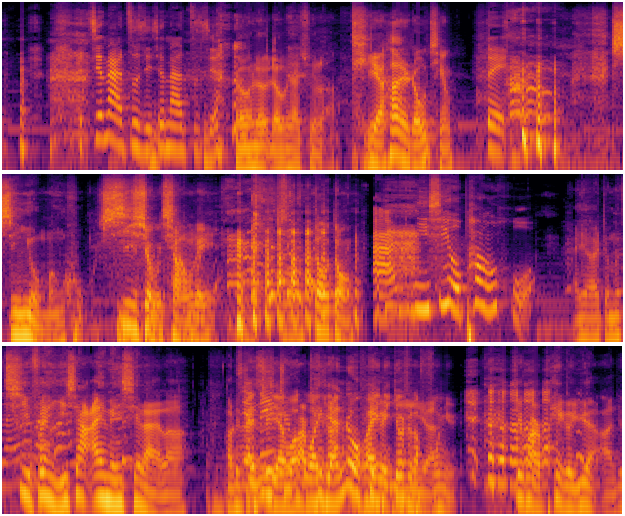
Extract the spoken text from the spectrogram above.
接纳自己，接纳自己。聊聊聊不下去了。铁汉柔情，对 心有猛虎，细嗅蔷薇。都懂。啊，你心有胖虎，哎呀，怎么气氛一下暧昧起来了？好了，姐妹哎师姐，这块我我严重怀疑你就是个腐女。这块儿配个乐啊，就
